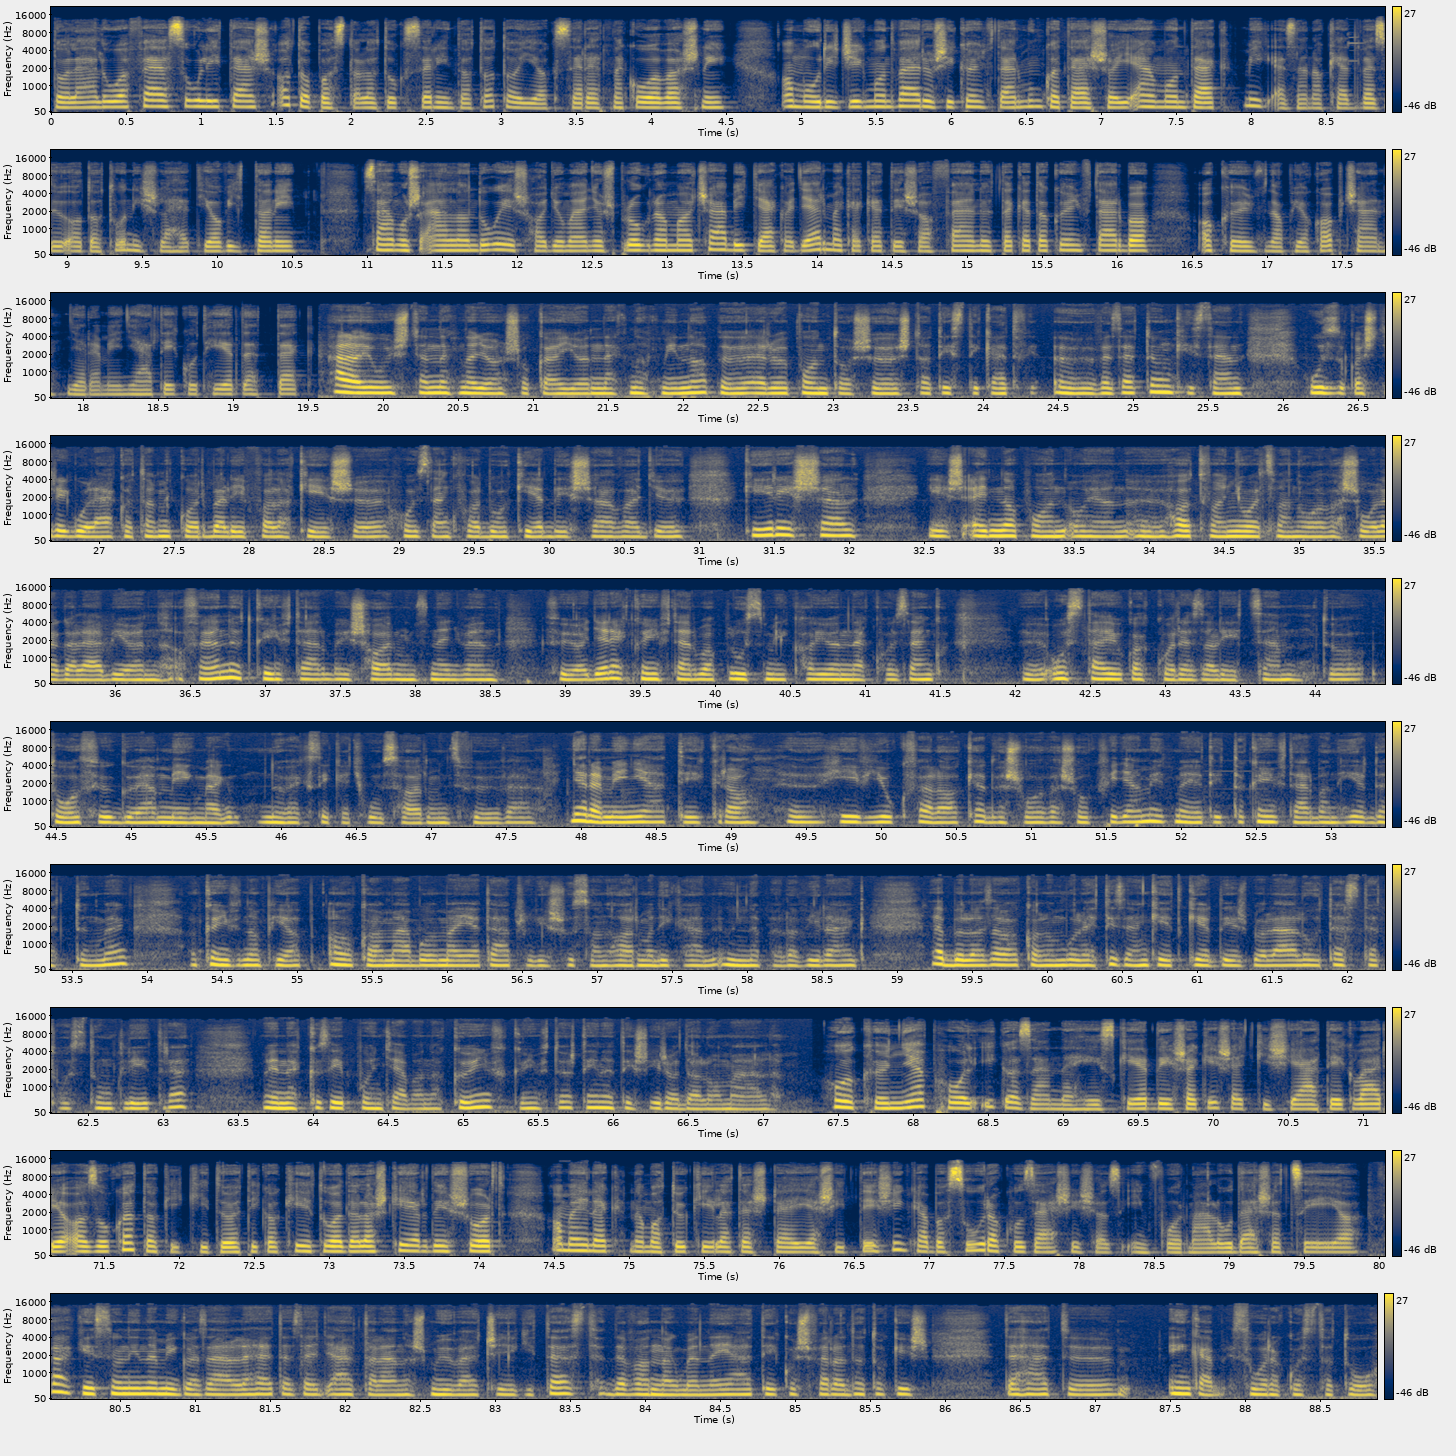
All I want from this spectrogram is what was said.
Találó a felszólítás, a tapasztalatok szerint a tataiak szeretnek olvasni. A Móri Zsigmond Városi Könyvtár munkatársai elmondták, még ezen a kedvező adaton is lehet javítani. Számos állandó és hagyományos programmal csábítják a gyermekeket és a felnőtteket a könyvtárba, a könyvnapja kapcsán nyereményjátékot hirdettek. Hála jó Istennek nagyon sokan jönnek nap, mint nap, erről pontos statisztikát vezetünk, hiszen húzzuk a strigulákat, amikor belép valaki és hozzánk fordul ki kérdéssel vagy kéréssel, és egy napon olyan 60-80 olvasó legalább jön a felnőtt könyvtárba, és 30-40 fő a gyerekkönyvtárba, plusz még ha jönnek hozzánk osztályok, akkor ez a létszámtól függően még megnövekszik egy 20-30 fővel. Nyereményjátékra hívjuk fel a kedves olvasók figyelmét, melyet itt a könyvtárban hirdettünk meg, a könyvnapja alkalmából, melyet április 23-án ünnepel a világ. Ebből az alkalomból egy 12 kérdésből álló tesztet hoztunk létre, melynek középpontjában a könyv, könyvtörténet és irodalom áll. Hol könnyebb, hol igazán nehéz kérdések és egy kis játék várja azokat, akik kitöltik a kétoldalas kérdéssort, amelynek nem a tökéletes teljesítés, inkább a szórakozás és az informálódás a célja. Felkészülni nem igazán lehet, ez egy általános műveltségi teszt, de vannak benne játékos feladatok is, tehát inkább szórakoztató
